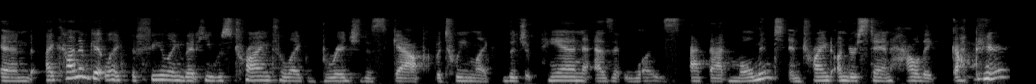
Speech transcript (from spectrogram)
and I kind of get like the feeling that he was trying to like bridge this gap between like the Japan as it was at that moment and trying to understand how they got there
